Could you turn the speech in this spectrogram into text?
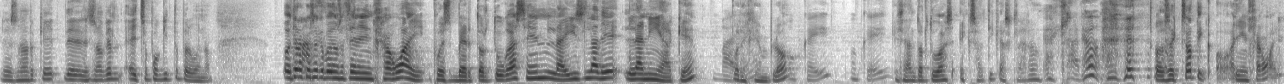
El snorkel, del snorkel he hecho poquito, pero bueno. Otra más? cosa que podemos hacer en Hawái, pues ver tortugas en la isla de Laniake, Vale, por ejemplo. Ok, Que sean tortugas exóticas, claro. Ah, Claro. Todo es exótico ahí en Hawái.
